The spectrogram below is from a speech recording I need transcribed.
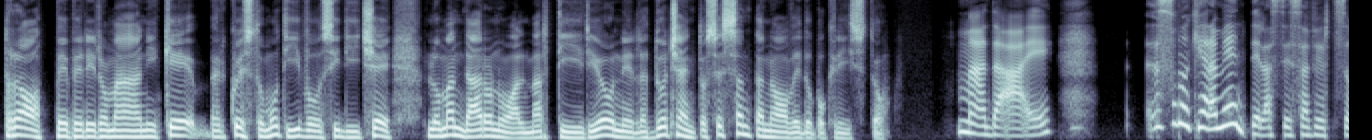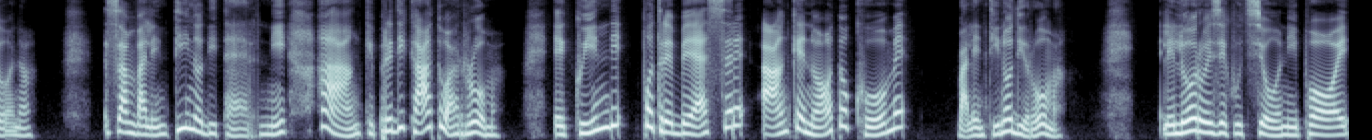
Troppe per i romani che, per questo motivo, si dice, lo mandarono al martirio nel 269 d.C. Ma dai, sono chiaramente la stessa persona. San Valentino di Terni ha anche predicato a Roma e quindi potrebbe essere anche noto come Valentino di Roma. Le loro esecuzioni, poi,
